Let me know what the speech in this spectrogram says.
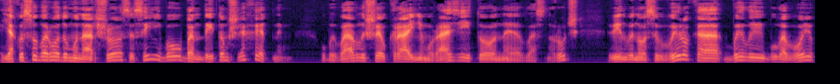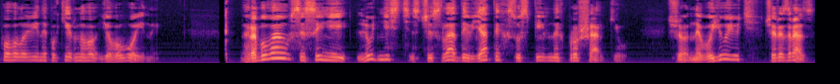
Як особа роду монаршого, Сисиній був бандитом шляхетним, убивав лише в крайньому разі, і то не власноруч. Він виносив вирок, а били булавою по голові непокірного його воїни. Грабував Сисиній людність з числа дев'ятих суспільних прошарків, що не воюють через раз.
